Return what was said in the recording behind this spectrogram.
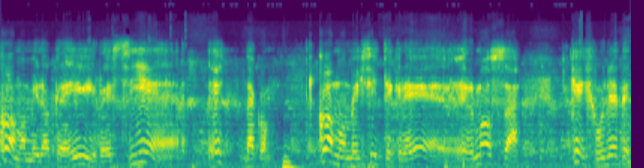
¿cómo me lo creí recién? Esta, ¿Cómo me hiciste creer, hermosa? ¿Qué, Julepe?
